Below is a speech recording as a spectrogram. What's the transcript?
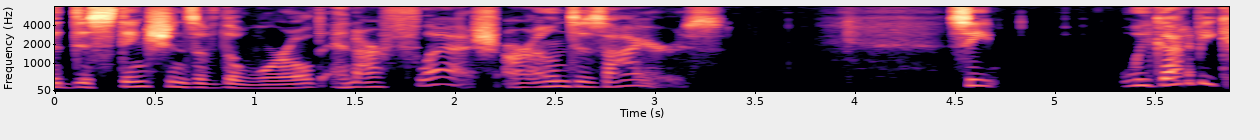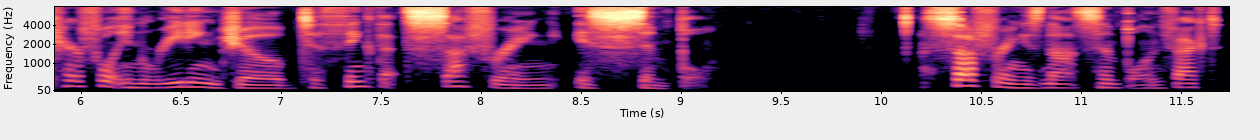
the distinctions of the world and our flesh, our own desires. See, we got to be careful in reading Job to think that suffering is simple. Suffering is not simple. In fact,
